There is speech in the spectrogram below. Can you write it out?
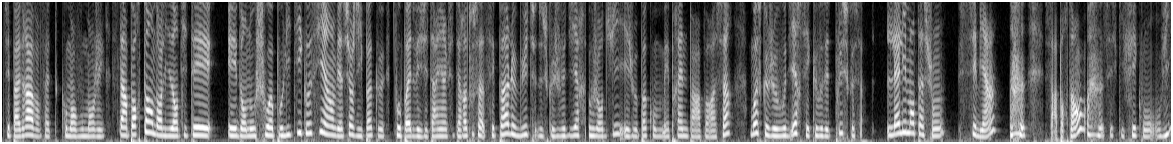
C'est pas grave, en fait, comment vous mangez. C'est important dans l'identité et dans nos choix politiques aussi, hein. bien sûr, je dis pas que faut pas être végétarien, etc. Tout ça, c'est pas le but de ce que je veux dire aujourd'hui et je veux pas qu'on me méprenne par rapport à ça. Moi, ce que je veux vous dire, c'est que vous êtes plus que ça. L'alimentation, c'est bien, c'est important, c'est ce qui fait qu'on vit,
